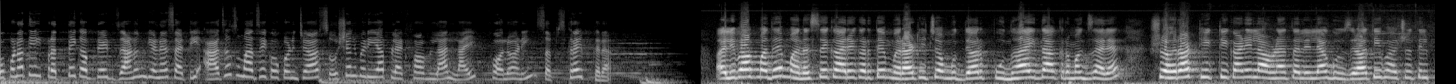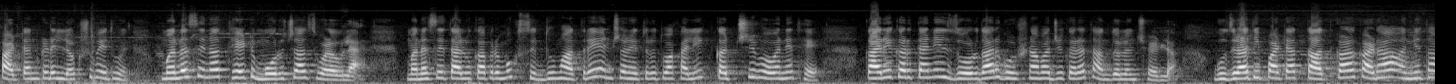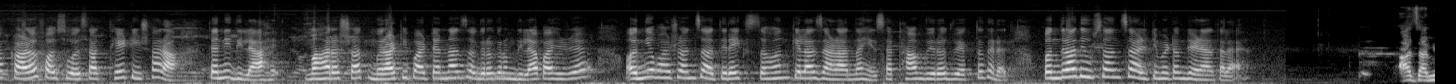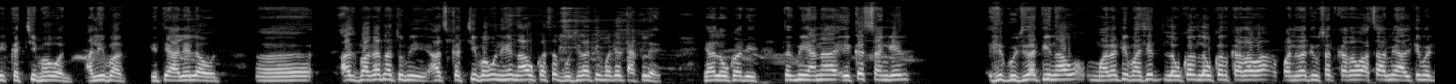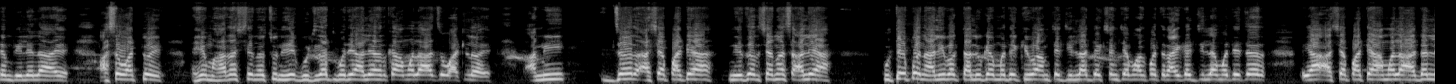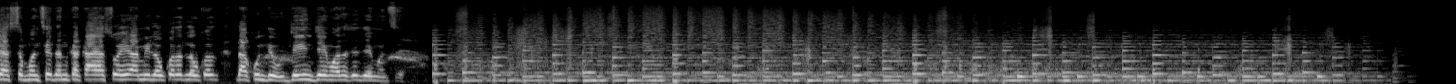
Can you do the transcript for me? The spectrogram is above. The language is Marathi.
कोकणातील प्रत्येक अपडेट जाणून घेण्यासाठी आजच माझे कोकणच्या सोशल मीडिया प्लॅटफॉर्मला लाईक फॉलो आणि सबस्क्राईब करा. अलिबागमध्ये मनसे कार्यकर्ते मराठीच्या मुद्द्यावर पुन्हा एकदा आक्रमक झाल्यात. शहरात ठिकठिकाणी लावण्यात आलेल्या गुजराती भाषेतील पाट्यांकडे लक्ष वेधून मनसेनं थेट मोर्चाच वळवलाय. मनसे तालुका प्रमुख सिद्धू म्हात्रे यांच्या नेतृत्वाखाली कच्ची भवन येथे कार्यकर्त्यांनी जोरदार घोषणाबाजी करत आंदोलन छेडलं. गुजराती पाट्यात तात्काळ काढा अन्यथा काळं फासू असा थेट इशारा त्यांनी दिला आहे. महाराष्ट्रात मराठी पाट्यांनाच अग्रक्रम दिला पाहिजे. अन्य भाषांचा अतिरेक सहन केला जाणार नाही असा ठाम विरोध व्यक्त करत पंधरा दिवसांचा अल्टिमेटम देण्यात आला आहे. आज आम्ही कच्ची भवन अलिबाग येथे आलेलो आहोत. आज बघा ना तुम्ही आज कच्ची भवन हे नाव कसं गुजरातीमध्ये टाकलंय या लोकांनी. तर मी यांना एकच सांगेल हे गुजराती नाव मराठी भाषेत लवकर लवकर करावा पंधरा दिवसात करावा असं आम्ही अल्टिमेटम दिलेलं आहे. असं वाटतोय. हे महाराष्ट्र नसून हे गुजरातमध्ये आल्यासारखं आम्हाला आज वाटलं आहे आम्ही जर अशा पाट्या निदर्शनास आल्या कुठे पण अलिबाग तालुक्यामध्ये किंवा आमच्या जिल्हाध्यक्षांच्या मार्फत रायगड जिल्ह्यामध्ये जर या अशा पाट्या आम्हाला आढळल्या असतं मनसे दणका काय असो हे आम्ही लवकरात लवकर दाखवून देऊ. जय हिंद जय महाराष्ट्र जय मनसे.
